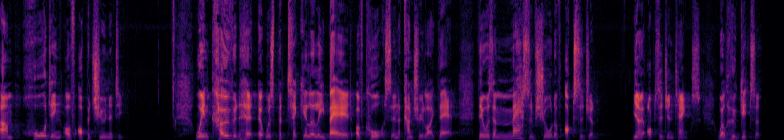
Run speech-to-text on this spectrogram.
um, hoarding of opportunity. When COVID hit, it was particularly bad, of course, in a country like that. There was a massive short of oxygen, you know, oxygen tanks. Well, who gets it?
